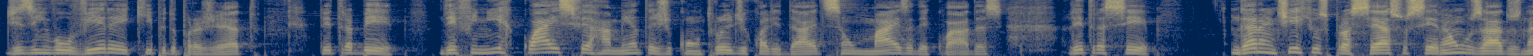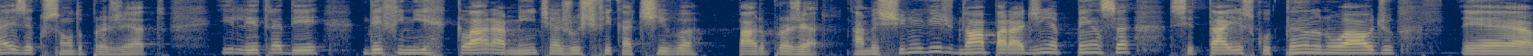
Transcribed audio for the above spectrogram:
Desenvolver a equipe do projeto. Letra B Definir quais ferramentas de controle de qualidade são mais adequadas. Letra C. Garantir que os processos serão usados na execução do projeto. E letra D. Definir claramente a justificativa para o projeto. Está me assistindo em vídeo? Dá uma paradinha, pensa. Se está escutando no áudio, é,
